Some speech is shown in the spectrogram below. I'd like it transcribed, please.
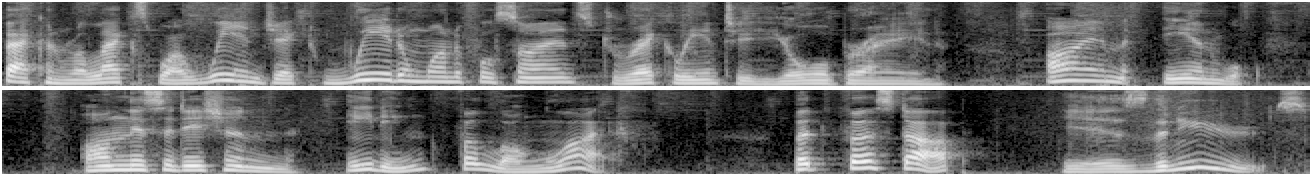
back and relax while we inject weird and wonderful science directly into your brain. I'm Ian Wolfe. On this edition, eating for long life. But first up, here's the news.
